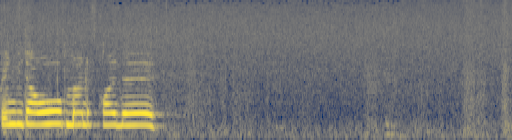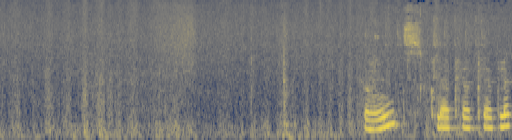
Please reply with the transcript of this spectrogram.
Ich bin wieder oben, meine Freunde. Eins, klack, klack, klack, klack.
